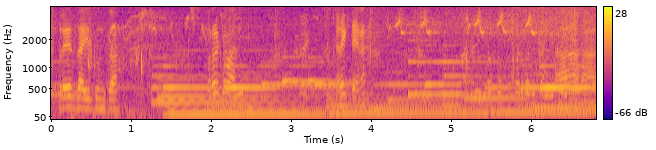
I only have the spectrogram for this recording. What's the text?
स्ट्रेस जाईल तुमचा. बरं का बाली करेक्ट आहे ना? हां हां.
